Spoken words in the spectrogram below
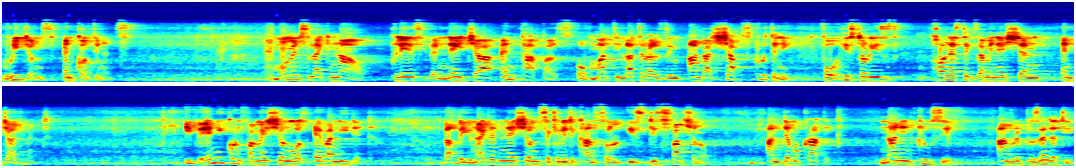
regions, and continents. Moments like now place the nature and purpose of multilateralism under sharp scrutiny for history's honest examination and judgment. If any confirmation was ever needed that the United Nations Security Council is dysfunctional, undemocratic, non inclusive, unrepresentative,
